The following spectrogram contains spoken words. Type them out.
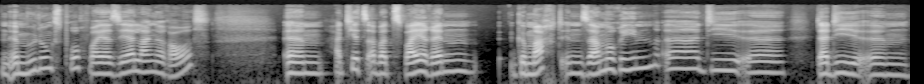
ein Ermüdungsbruch, war ja sehr lange raus. Ähm, hat jetzt aber zwei Rennen gemacht in Samorin, äh, die, äh, da die, ähm,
